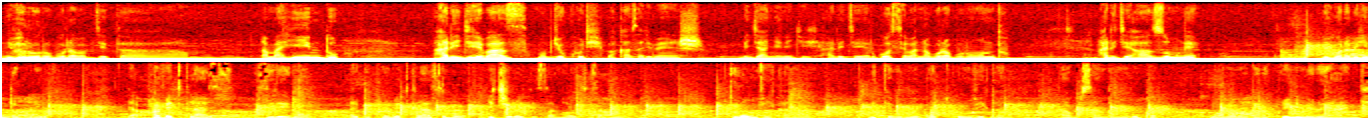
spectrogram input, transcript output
niba ari urubura babyita amahindu hari igihe baza mu by'ukuri bakaza ari benshi. Bijyanye n'igihe hari igihe rwose banabura burundu. Hari igihe haza umwe bihora bihindagurika. Private class ziremewe ariko private class ho igiciro gisa nkaho kizamuka. Turumvikana bitewe n'uko twumvikana. Nagusanga mu rugo wababagara kuri nimero yanjye.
